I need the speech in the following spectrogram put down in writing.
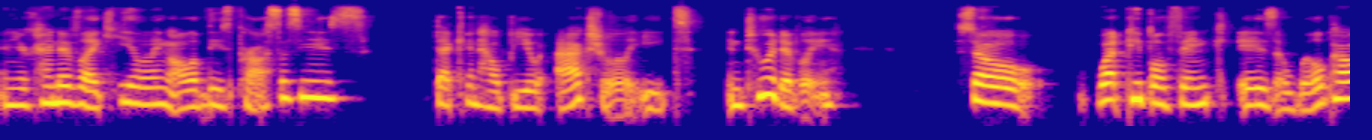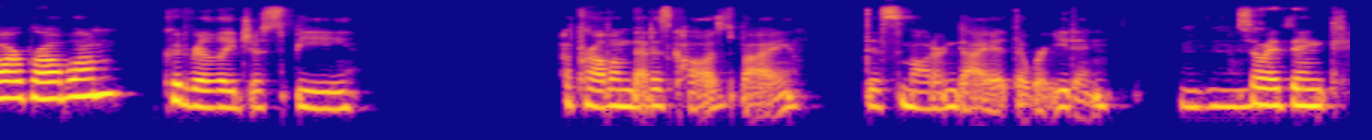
And you're kind of like healing all of these processes that can help you actually eat intuitively. So, what people think is a willpower problem could really just be a problem that is caused by this modern diet that we're eating. Mm-hmm. So I think,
